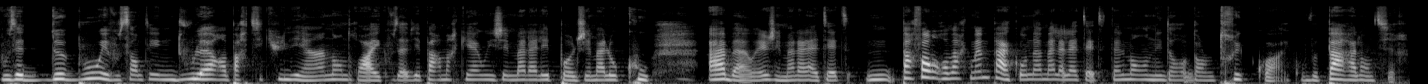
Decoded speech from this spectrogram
vous êtes debout et vous sentez une douleur en particulier à un endroit et que vous aviez pas remarqué ah oui j'ai mal à l'épaule, j'ai mal au cou, ah bah ouais j'ai mal à la tête. Parfois on remarque même pas qu'on a mal à la tête tellement on est dans, dans le truc quoi et qu'on veut pas ralentir.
